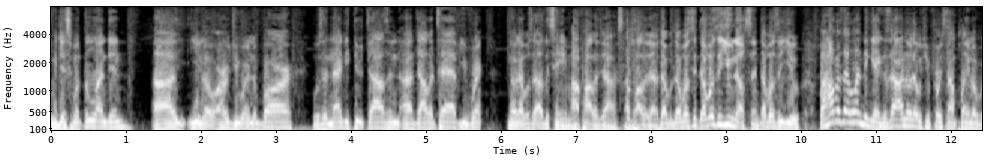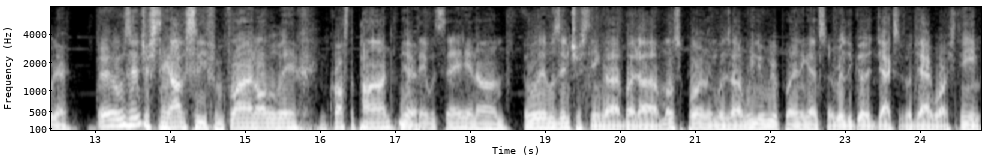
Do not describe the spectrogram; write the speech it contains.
We just went to London. Uh, you know, I heard you were in the bar. It was a ninety-three thousand uh, dollar tab. You rent. No, that was the other team. I apologize. I apologize. That, that wasn't that wasn't you, Nelson. That wasn't you. But how was that London game? Because I know that was your first time playing over there. It was interesting, obviously, from flying all the way across the pond, Yeah. like they would say, and um, it was, it was interesting. Uh, but uh, most importantly was uh, we knew we were playing against a really good Jacksonville Jaguars team,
